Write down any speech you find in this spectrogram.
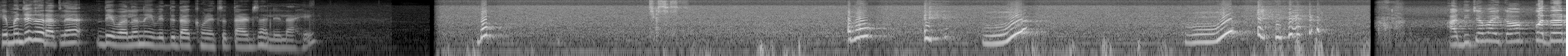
हे म्हणजे घरातल्या देवाला नैवेद्य दाखवण्याचं ताट झालेलं आहे. आधीच्या बायका पदर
